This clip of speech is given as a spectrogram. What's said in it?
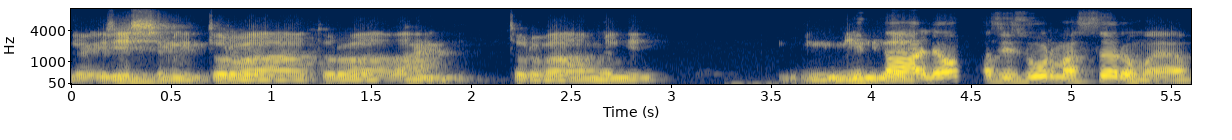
lööge sisse mingid turva, turvavahendid, turva mingid. Itaalia oma siis Urmas Sõõrumaa, jah?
